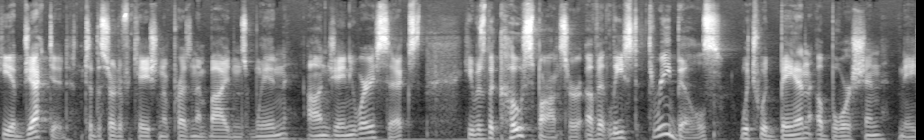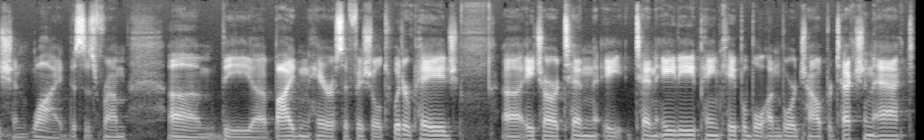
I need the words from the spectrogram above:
He objected to the certification of President Biden's win on January 6th he was the co sponsor of at least three bills which would ban abortion nationwide. This is from um, the uh, Biden Harris official Twitter page, uh, H.R. 1080, Pain Capable Unborn Child Protection Act.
